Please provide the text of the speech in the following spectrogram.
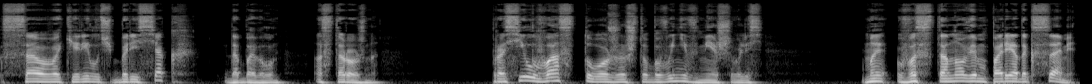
«Савва Кириллович Борисяк», — добавил он, осторожно, — «просил вас тоже, чтобы вы не вмешивались. Мы восстановим порядок сами».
